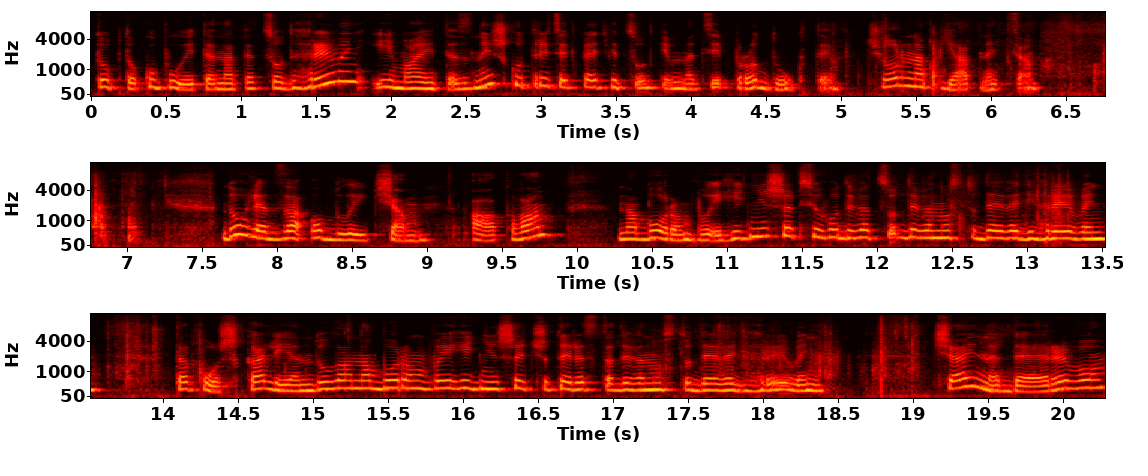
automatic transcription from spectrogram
Тобто купуєте на 500 гривень і маєте знижку 35% на ці продукти. Чорна п'ятниця. Догляд за обличчям Аква. Набором вигідніше, всього 999 гривень. Також календула набором вигідніше 499 гривень. Чайне дерево.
